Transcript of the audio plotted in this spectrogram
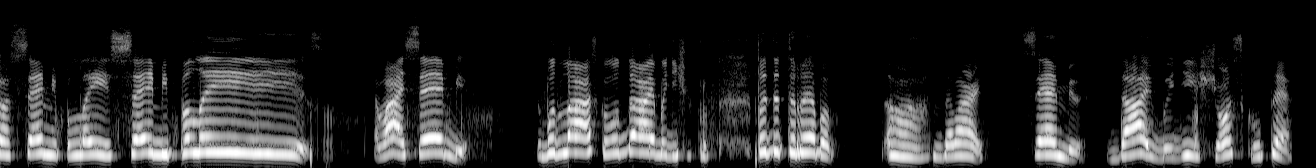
Все, Семі, плейс, Семі, плейс. Давай, Семі. Ну, Будь ласка, ну дай мені щось кру- Та не треба. А, давай. Семі, дай мені щось круте.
